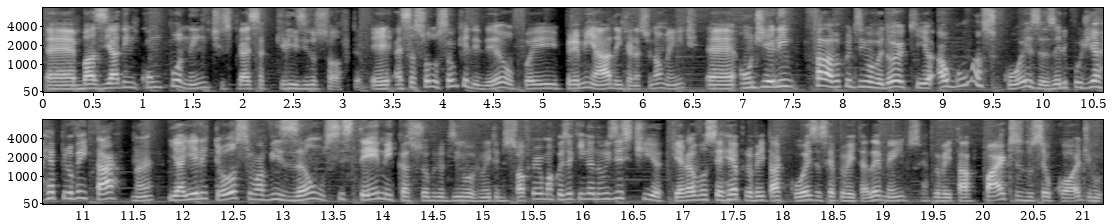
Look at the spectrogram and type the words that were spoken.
é, baseada em componentes para essa crise do software. E essa solução que ele deu foi premiada internacionalmente, é, onde ele falava para o desenvolvedor que algumas coisas ele podia reaproveitar, né? E aí ele trouxe uma visão sistêmica sobre o desenvolvimento de software, uma coisa que ainda não existia, que era você reaproveitar coisas, reaproveitar elementos, reaproveitar partes do seu código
